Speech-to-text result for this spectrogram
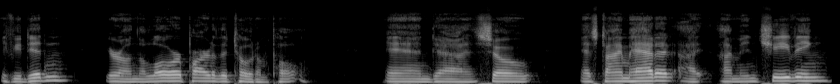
If you didn't, you're on the lower part of the totem pole. And uh, so as time had it, I, I'm achieving.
